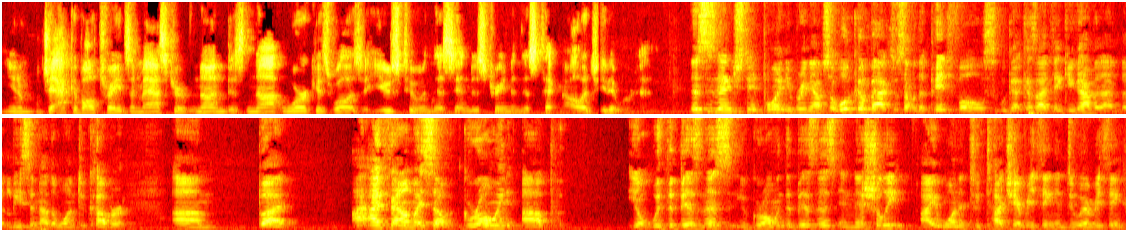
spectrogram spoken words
you know, jack of all trades and master of none does not work as well as it used to in this industry and in this technology that we're in. This is an interesting point you bring up. So we'll come back to some of the pitfalls because I think you have at least another one to cover. Um, but I, I, found myself growing up, you know, with the business, growing the business. Initially, I wanted to touch everything and do everything.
